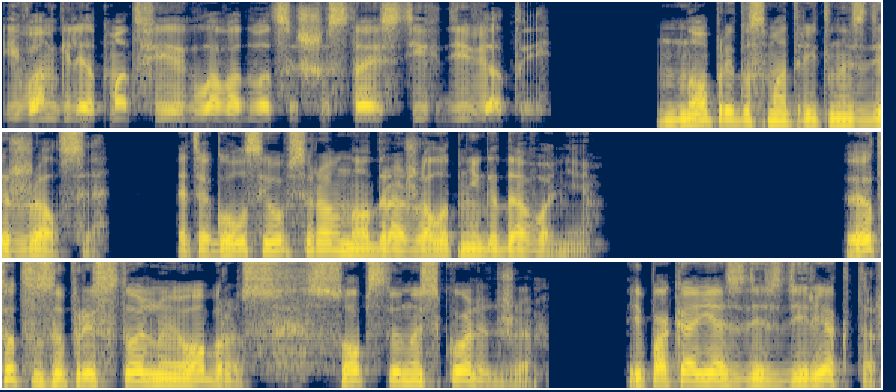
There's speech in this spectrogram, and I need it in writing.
Евангелие от Матфея, глава 26, стих 9. Но предусмотрительно сдержался, хотя голос его все равно дрожал от негодования. «Этот запрестольный образ — собственность колледжа, и пока я здесь директор,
